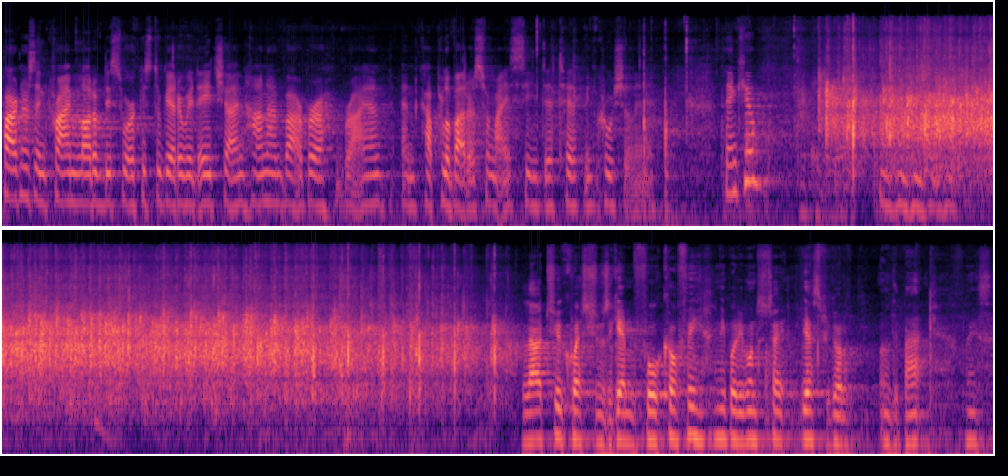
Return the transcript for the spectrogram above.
partners in crime. A lot of this work is together with HEI and Hannah and Barbara, Brian, and a couple of others from ISEE that have been crucial in it. Thank you. Allow two questions again before coffee. Anybody want to take? Yes, we've got at the back, please.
